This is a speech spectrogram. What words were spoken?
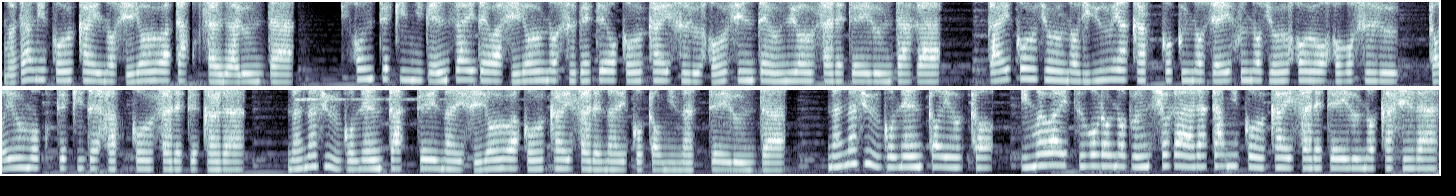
まだ未公開の資料はたくさんあるんだ。基本的に現在では資料の全てを公開する方針で運用されているんだが、外交上の理由や各国の政府の情報を保護する、という目的で発行されてから、75年経っていない資料は公開されないことになっているんだ。75年というと、今はいつ頃の文書が新たに公開されているのかしら。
